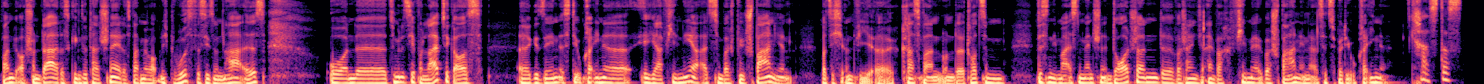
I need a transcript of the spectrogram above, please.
waren wir auch schon da. Das ging total schnell. Das war mir überhaupt nicht bewusst, dass sie so nah ist. Und äh, zumindest hier von Leipzig aus äh, gesehen ist die Ukraine ja viel näher als zum Beispiel Spanien was ich irgendwie äh, krass fand. Und äh, trotzdem wissen die meisten Menschen in Deutschland äh, wahrscheinlich einfach viel mehr über Spanien als jetzt über die Ukraine. Krass, das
